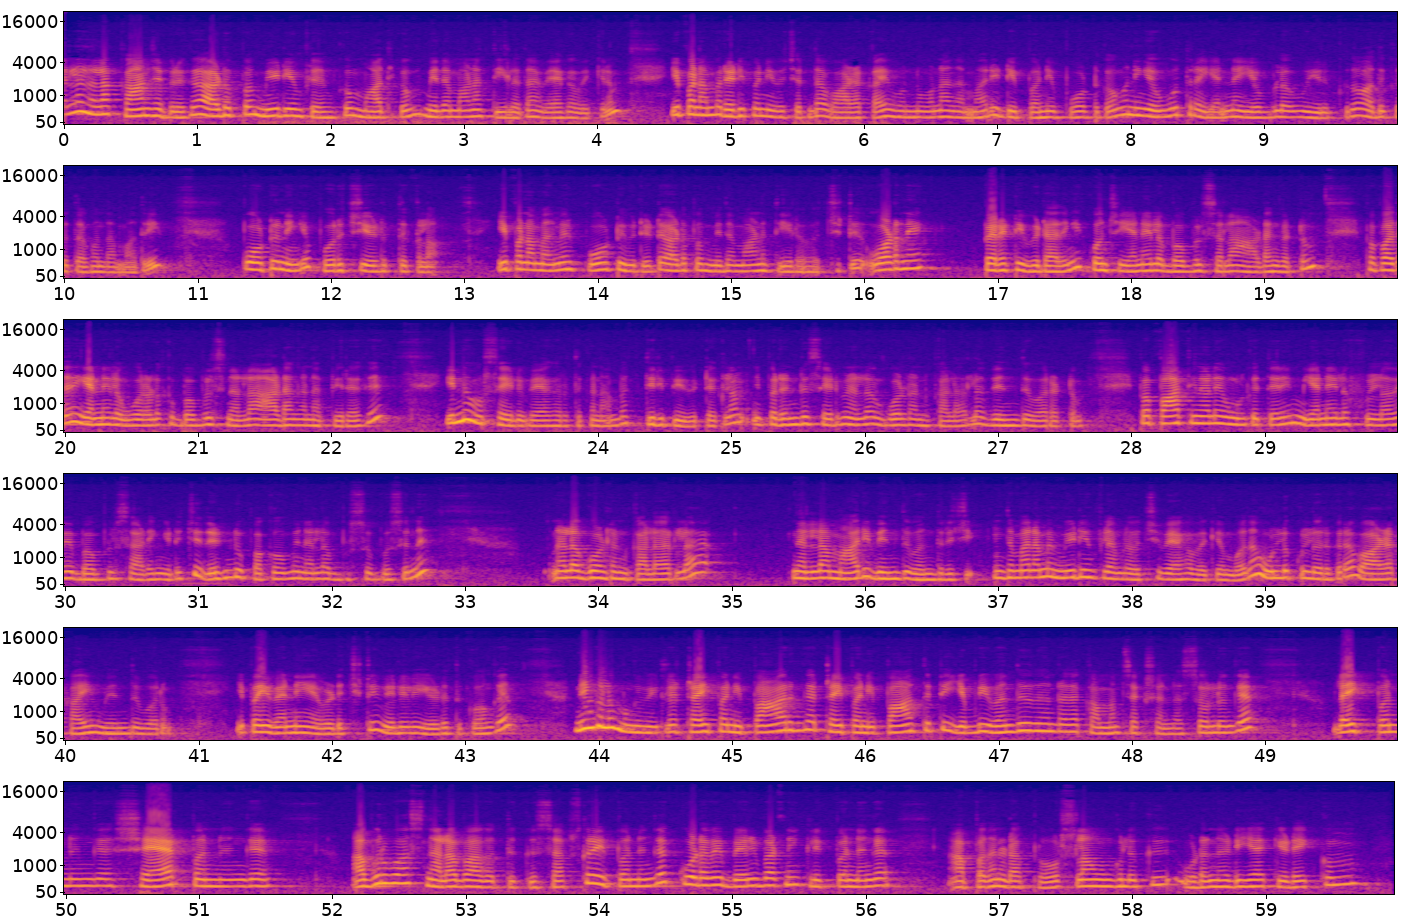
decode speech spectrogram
எல்லாம் நல்லா காஞ்ச பிறகு அடுப்பை மீடியம் ஃப்ளேமுக்கு மாற்றிக்கோங்க மிதமான தீயில தான் வேக வைக்கணும். இப்போ நம்ம ரெடி பண்ணி வச்சுருந்தா வாழைக்காய் ஒன்று ஒன்று அந்த மாதிரி டிப் பண்ணி போட்டுக்கோங்க. நீங்கள் ஊற்றுற எண்ணெய் எவ்வளவு இருக்குதோ அதுக்கு தகுந்த மாதிரி போட்டு நீங்கள் பொறிச்சு எடுத்துக்கலாம். இப்போ நம்ம அதுமாதிரி போட்டு விட்டுட்டு அடுப்பை மிதமான தீயில வச்சுட்டு உடனே பெரட்டி விடாதீங்க. கொஞ்சம் எண்ணெயில் பபுள்ஸ் எல்லாம் அடங்கட்டும். இப்போ பார்த்தீங்கன்னா எண்ணெயில் ஓரளவுக்கு பபுள்ஸ் நல்லா அடங்கின பிறகு இன்னும் ஒரு சைடு வேகிறதுக்கு நம்ம திருப்பி விட்டுக்கலாம். இப்போ ரெண்டு சைடுமே நல்லா கோல்டன் கலரில் வெந்து வரட்டும். இப்போ பார்த்தீங்கனாலே உங்களுக்கு தெரியும் எண்ணெயில் ஃபுல்லாகவே பபுள்ஸ் அடங்கிடுச்சு. ரெண்டு பக்கமுமே நல்லா புசு புசுன்னு நல்லா கோல்டன் கலரில் நல்லா மாறி வெந்து வந்துருச்சு. இந்த மாதிரி நம்ம மீடியம் ஃப்ளேமில் வச்சு வேக வைக்கும்போது தான் உள்ளுக்குள்ளே இருக்கிற வாழைக்காயும் வெந்து வரும். இப்போ வெண்ணெயை வெடிச்சிட்டு வெளியில் எடுத்துக்கோங்க. நீங்களும் உங்கள் வீட்டில் ட்ரை பண்ணி பாருங்கள் ட்ரை பண்ணி பார்த்துட்டு எப்படி வந்ததுன்றதை கமெண்ட் செக்ஷனில் சொல்லுங்கள் லைக் பண்ணுங்கள் ஷேர் பண்ணுங்கள் அபூர்வாஸ் நலபாகத்துக்கு சப்ஸ்கிரைப் பண்ணுங்கள் கூடவே பெல் பட்டனையும் கிளிக் பண்ணுங்கள் அப்போ தான் என்னோடய அப்லோட்ஸ்லாம் உங்களுக்கு உடனடியாக கிடைக்கும்.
